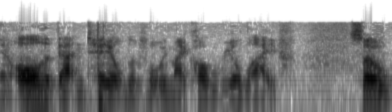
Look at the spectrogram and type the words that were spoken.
and all that that entailed of what we might call real life. So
